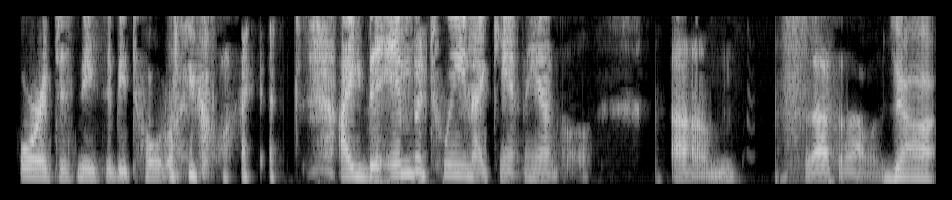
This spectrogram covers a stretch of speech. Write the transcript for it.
or it just needs to be totally quiet. I the in between I can't handle. Um, so that's what that was. Yeah,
